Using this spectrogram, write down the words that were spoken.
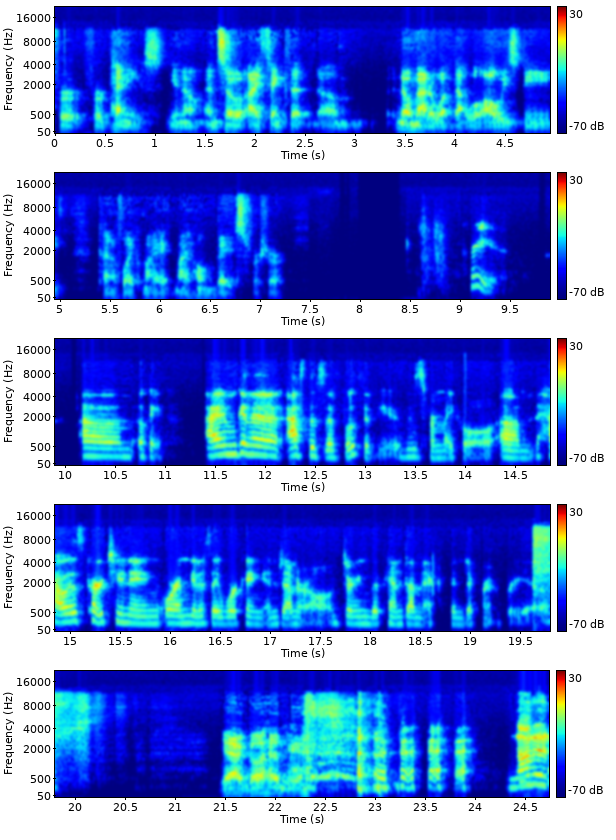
for, for pennies, you know? And so I think that um, no matter what, that will always be kind of like my, my home base for sure. Great. Um, okay. I'm going to ask this of both of you. This is from Michael. Um, how has cartooning, or I'm going to say working in general, during the pandemic been different for you? Yeah, go ahead. Yeah. Not at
